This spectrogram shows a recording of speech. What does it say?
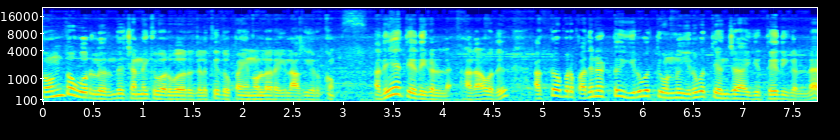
சொந்த ஊரிலிருந்து சென்னைக்கு வருபவர்களுக்கு இது பயனுள்ள ரயிலாக இருக்கும். அதே தேதிகளில் அதாவது அக்டோபர் பதினெட்டு இருபத்தி ஒன்று இருபத்தி அஞ்சு ஆகிய தேதிகளில்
